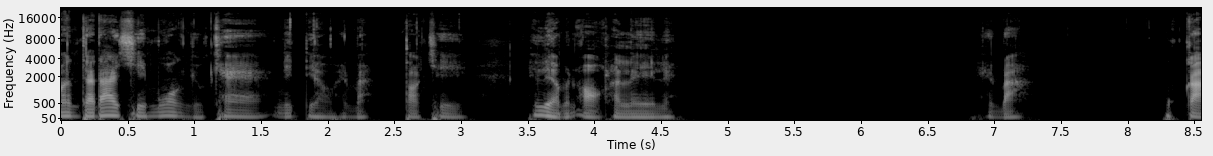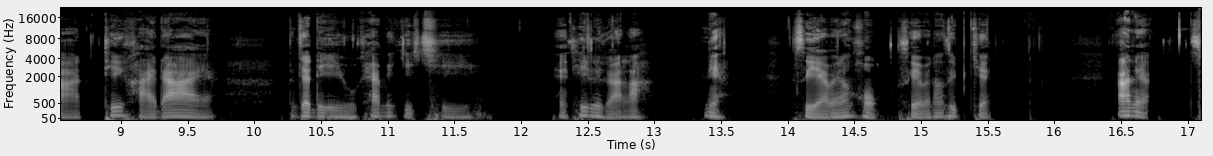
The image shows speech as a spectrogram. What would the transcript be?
มันจะได้คีย์ม่วงอยู่แค่นิดเดียวเห็นไหมต่อคีย์ที่เหลือมันออกทะเลเลย เห็นปะโอกาสที่ขายได้ มันจะดีอยู่แค่ไม่กี่คีย์ที่เหลือล่ะ เนี่ย เสียไปทั้ง 6 เสียไปทั้ง 17อะเนี่ยโซ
